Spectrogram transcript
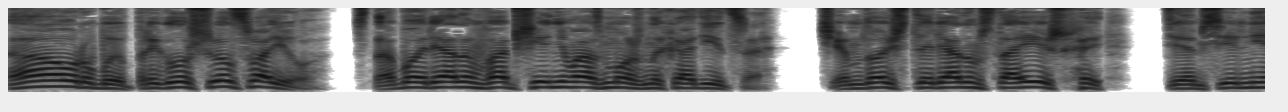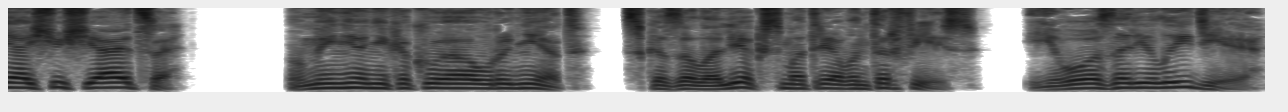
«Ауру бы приглушил свою. С тобой рядом вообще невозможно находиться. Чем дольше ты рядом стоишь, тем сильнее ощущается. «У меня никакой ауры нет», — сказал Олег, смотря в интерфейс. Его озарила идея.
